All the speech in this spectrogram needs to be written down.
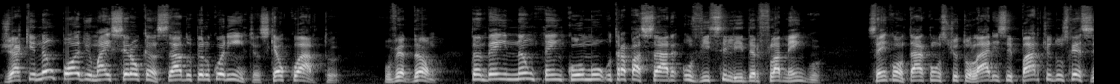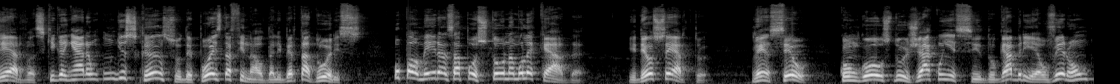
já que não pode mais ser alcançado pelo Corinthians, que é o quarto. O Verdão também não tem como ultrapassar o vice-líder Flamengo. Sem contar com os titulares e parte dos reservas, que ganharam um descanso depois da final da Libertadores. O Palmeiras apostou na molecada e deu certo. Venceu com gols do já conhecido Gabriel Veron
